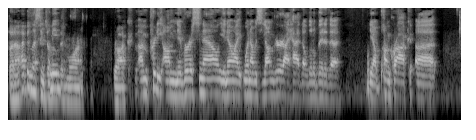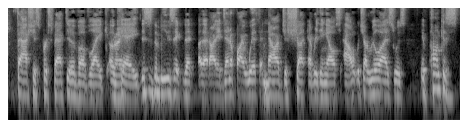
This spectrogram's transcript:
But uh, I've been listening to a I mean, little bit more rock. I'm pretty omnivorous now. You know, I when I was younger, I had a little bit of the, you know, punk rock uh, fascist perspective of like, okay, right. this is the music that that I identify with, and now I've just shut everything else out. Which I realized was if punk is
